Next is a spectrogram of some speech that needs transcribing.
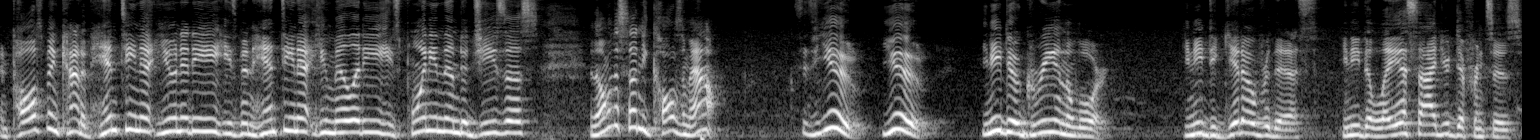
And Paul's been kind of hinting at unity, he's been hinting at humility, he's pointing them to Jesus. And all of a sudden, he calls them out. He says, You, you, you need to agree in the Lord. You need to get over this. You need to lay aside your differences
